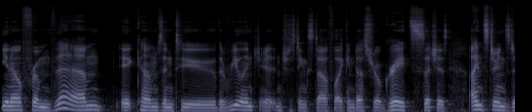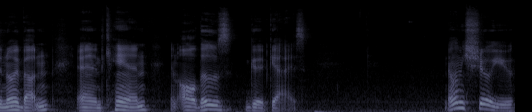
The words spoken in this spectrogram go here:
you know, from them, it comes into the real in- interesting stuff like industrial greats such as Einstürzende Neubauten and Can and all those good guys. Now, let me show you.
